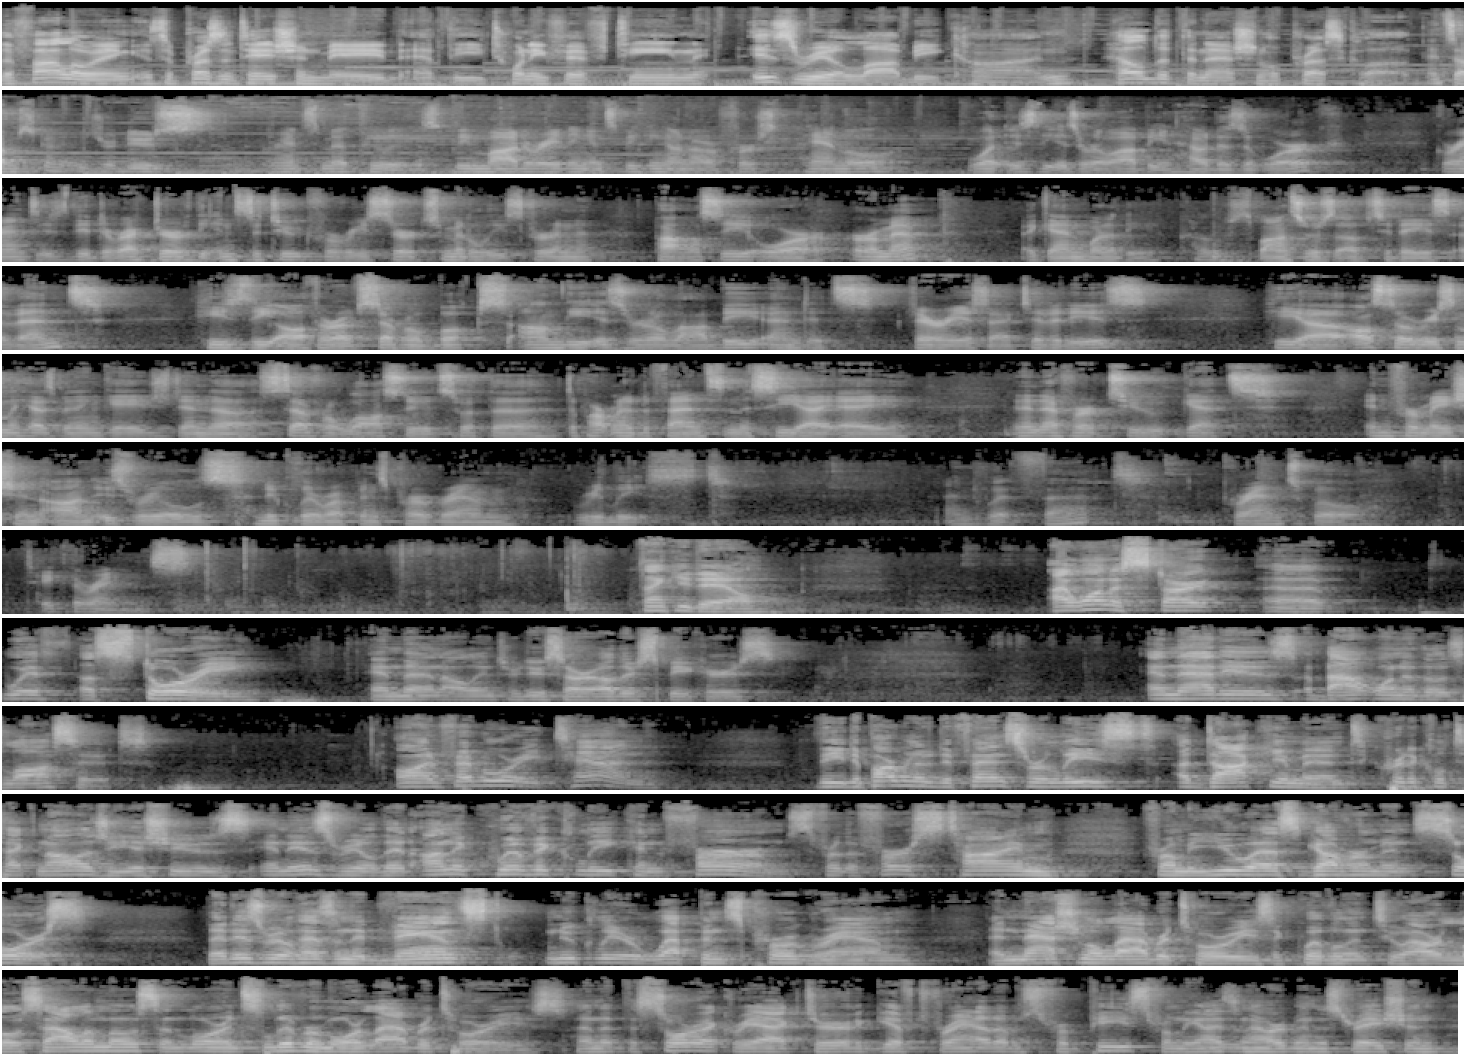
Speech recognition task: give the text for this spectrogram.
The following is a presentation made at the 2015 Israel Lobby Con held at the National Press Club. And so I'm just going to introduce Grant Smith, who is be moderating and speaking on our first panel. What is the Israel Lobby and how does it work? Grant is the director of the Institute for Research Middle Eastern Policy, or IRMEP, again, one of the co sponsors of today's event. He's the author of several books on the Israel Lobby and its various activities. He uh, also recently has been engaged in uh, several lawsuits with the Department of Defense and the CIA in an effort to get information on Israel's nuclear weapons program released. And with that, Grant will take the reins. Thank you, Dale. I want to start uh, with a story, and then I'll introduce our other speakers and that is about one of those lawsuits. On February 10, the Department of Defense released a document, Critical Technology Issues in Israel, that unequivocally confirms for the first time from a U.S. government source that Israel has an advanced nuclear weapons program and national laboratories equivalent to our Los Alamos and Lawrence Livermore laboratories. And that the Sorek reactor, a gift for Atoms for Peace from the Eisenhower administration,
